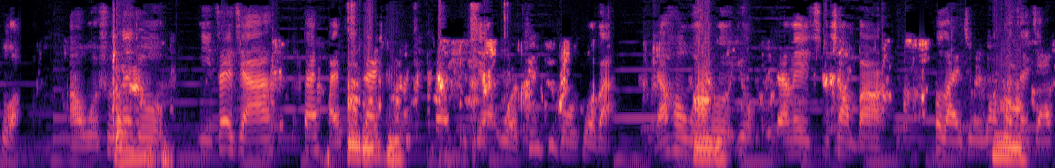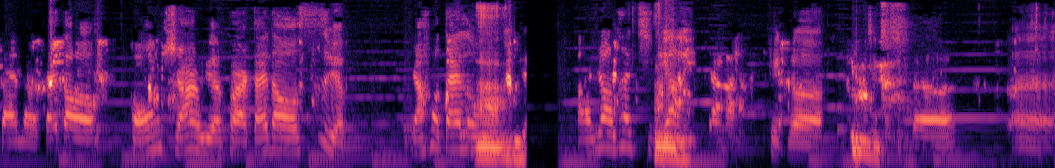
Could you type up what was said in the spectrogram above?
作。啊。我说那就你在家带孩子嗯带这嗯段时间，我出去工作吧。然后我嗯。就又回单位去上班，后来就让他在家待了，待到从十二月份儿待到四月份，然后待了五嗯个月啊，让他体验了一下这个这个这个呃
